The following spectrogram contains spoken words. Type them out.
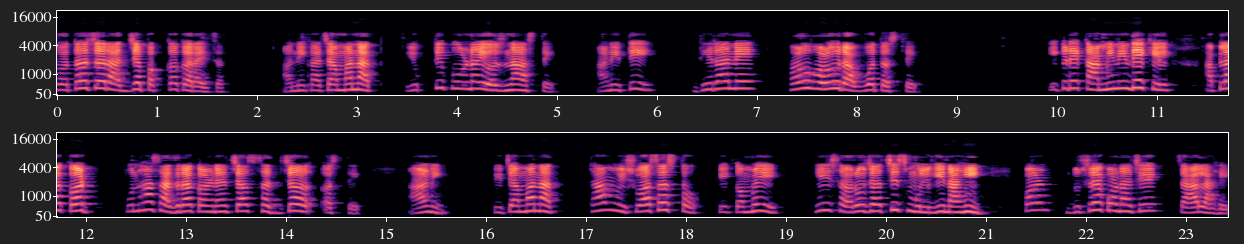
स्वतःचं राज्य पक्क करायचं. अनिकाच्या मनात युक्तिपूर्ण योजना असते आणि ती धीराने हळूहळू राबवत असते. इकडे कामिनी देखील आपला कट पुन्हा साजरा करण्याच्या सज्ज असते. आणि तिच्या मनात ठाम विश्वास असतो की कमळी ही सरोजाचीच मुलगी नाही पण दुसऱ्या कोणाची चाल आहे.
